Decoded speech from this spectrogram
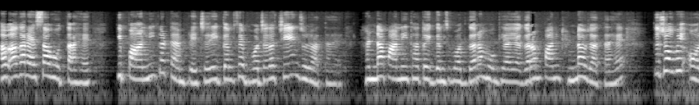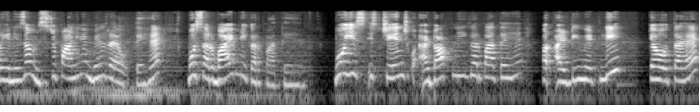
अब अगर ऐसा होता है कि पानी का टेम्परेचर एकदम से बहुत ज़्यादा चेंज हो जाता है ठंडा पानी था तो एकदम से बहुत गर्म हो गया या गर्म पानी ठंडा हो जाता है तो जो भी ऑर्गेनिजम्स जो पानी में मिल रहे होते हैं, वो सर्वाइव नहीं कर पाते हैं। वो इस इस चेंज को अडॉप्ट नहीं कर पाते हैं और अल्टीमेटली क्या होता है,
